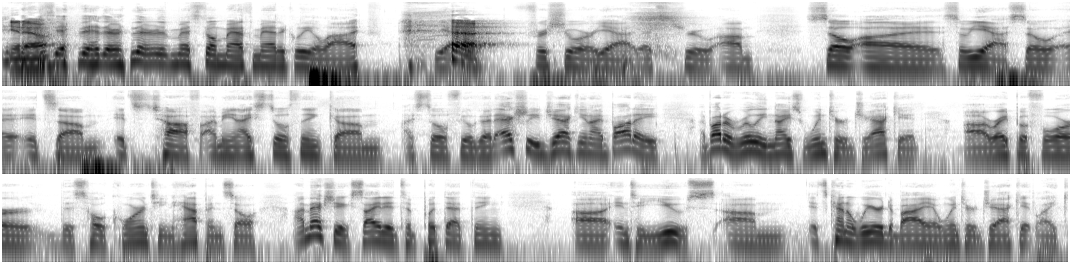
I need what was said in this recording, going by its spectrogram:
You know. they're, they're they're still mathematically alive. Yeah, for sure. Yeah, that's true. Um, so uh, so yeah, so uh, it's um, it's tough. I mean, I still think um, I still feel good. Actually, Jackie and I bought a I bought a really nice winter jacket uh, right before this whole quarantine happened. So I'm actually excited to put that thing uh, into use. Um, it's kind of weird to buy a winter jacket like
